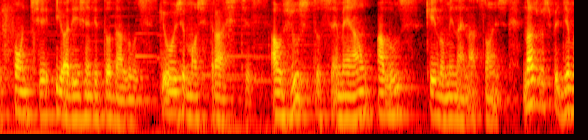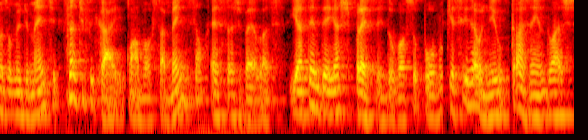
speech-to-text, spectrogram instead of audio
fonte e origem de toda a luz, que hoje mostrastes ao justo Simeão a luz que ilumina as nações. Nós vos pedimos humildemente, santificai com a vossa bênção essas velas e atendei às preces do vosso povo que se reuniu, trazendo-as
